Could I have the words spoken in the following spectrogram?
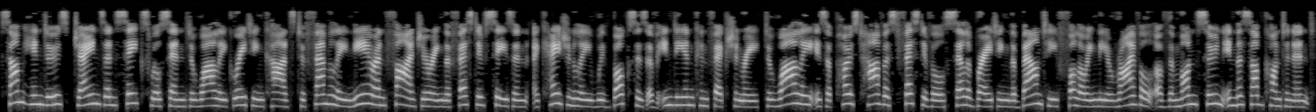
Some Hindus, Jains and Sikhs will send Diwali greeting cards to family near and far during the festive season, occasionally with boxes of Indian confectionery. Diwali is a post-harvest festival celebrating the bounty following the arrival of the monsoon in the subcontinent.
